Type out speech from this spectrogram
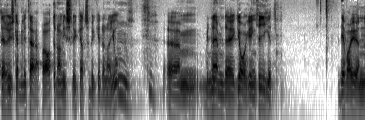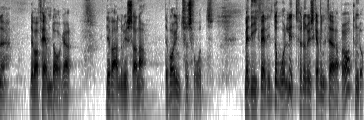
den ryska militärapparaten har misslyckats så mycket den har gjort. Ehm, vi nämnde Georgienkriget. Det var ju en, det var fem dagar. Det vann ryssarna. Det var ju inte så svårt. Men det gick väldigt dåligt för den ryska militärapparaten då.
